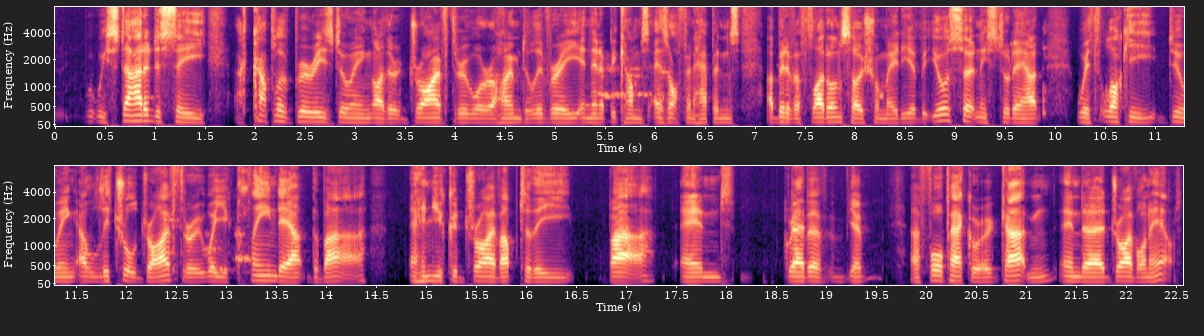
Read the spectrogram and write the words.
we started to see a couple of breweries doing either a drive-through or a home delivery, and then it becomes, as often happens, a bit of a flood on social media. But yours certainly stood out with Lockie doing a literal drive-through where you cleaned out the bar and you could drive up to the bar and grab a, you know, a four-pack or a carton and uh, drive on out.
